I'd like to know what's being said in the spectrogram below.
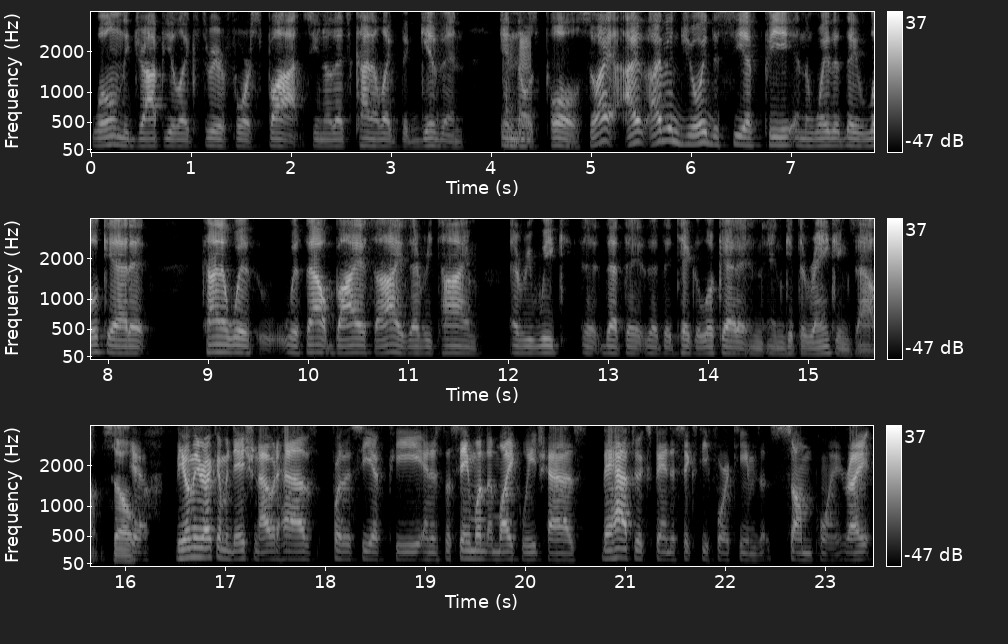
we'll only drop you like three or four spots. You know, that's kind of like the given in mm-hmm. those polls. So I, I have enjoyed the CFP and the way that they look at it, kind of with without bias eyes every time, every week uh, that they that they take a look at it and, and get the rankings out. So yeah. The only recommendation I would have for the CFP, and it's the same one that Mike Leach has, they have to expand to 64 teams at some point, right?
